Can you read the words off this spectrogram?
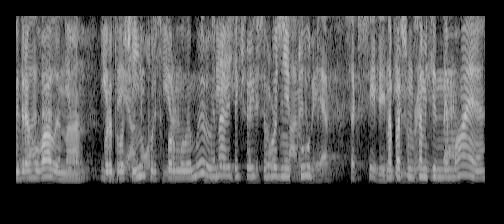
відреагували на миротворчий імпульс формули миру. І навіть якщо їх сьогодні тут на першому саміті немає,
